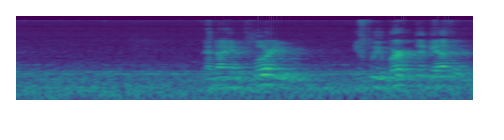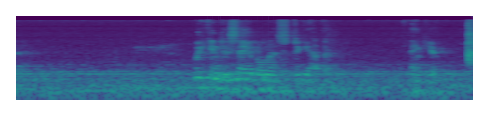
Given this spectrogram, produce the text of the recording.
And I implore you, if we work together, we can disable this together. Thank you.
